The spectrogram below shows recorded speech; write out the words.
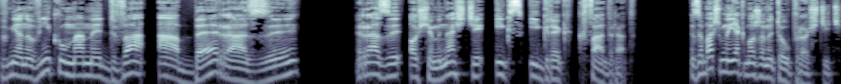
w mianowniku mamy 2ab razy razy 18xy kwadrat. Zobaczmy, jak możemy to uprościć.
